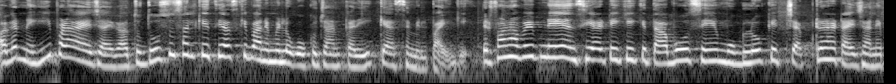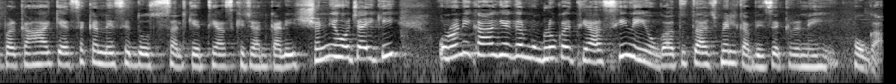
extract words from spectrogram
अगर नहीं पढ़ाया जाएगा तो 200 साल के इतिहास के बारे में लोगों को जानकारी कैसे मिल पाएगी? इरफान हबीब ने एनसीईआरटी की किताबों से मुगलों के चैप्टर हटाए जाने पर कहा कि ऐसे करने से 200 साल के इतिहास की जानकारी शून्य हो जाएगी। उन्होंने कहा कि अगर मुगलों का इतिहास ही नहीं होगा तो ताजमहल का भी ज़िक्र नहीं होगा।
